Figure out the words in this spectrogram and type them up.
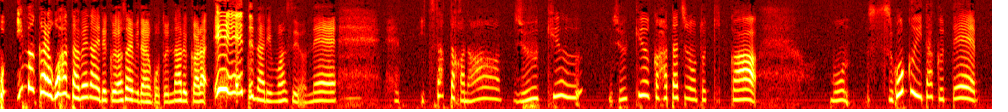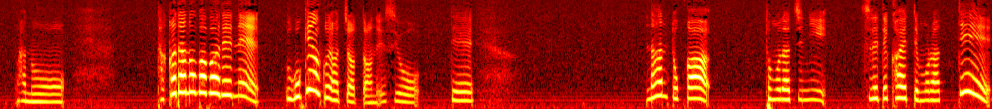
こ今からご飯食べないでくださいみたいなことになるから、えーってなりますよね。いつだったかな ?19、19か20歳の時か、もう、すごく痛くて、あの高田馬場でね、動けなくなっちゃったんですよ。で、なんとか友達に連れて帰ってもらって、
